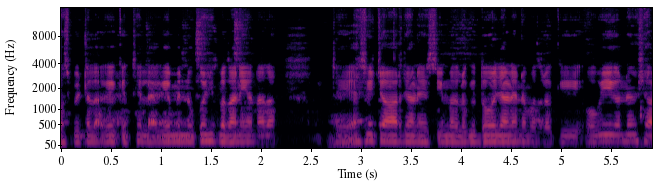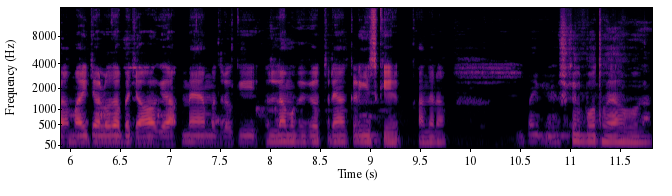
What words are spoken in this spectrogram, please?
ਹਸਪੀਟਲ ਆ ਗਏ ਕਿੱਥੇ ਲੈ ਗਏ ਮੈਨੂੰ ਕੁਝ ਪਤਾ ਨਹੀਂ ਉਹਨਾਂ ਦਾ। ਤੇ ਅਸੀਂ ਚਾਰ ਜਣੇ ਸੀ ਮਤਲਬ ਕਿ ਦੋ ਜਣੇ ਨੇ ਮਤਲਬ ਕਿ ਉਹ ਵੀ ਉਹਨੇ ਛਾਲ ਮਾਰੀ ਚੱਲ ਉਹਦਾ ਬਚਾਅ ਹੋ ਗਿਆ। ਮੈਂ ਮਤਲਬ ਕਿ ਲਮਕ ਕੇ ਉਤਰਿਆ ਘੜੀਸ ਕੇ ਕੰਧ ਨਾਲ। ਬਈ ਮੁਸ਼ਕਿਲ ਬਹੁਤ ਹੋਇਆ ਹੋਊਗਾ।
